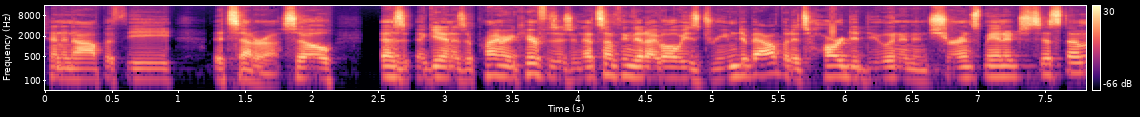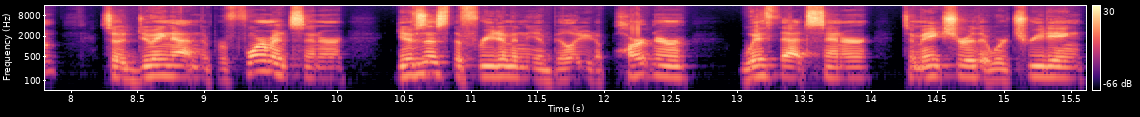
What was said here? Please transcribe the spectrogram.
tendinopathy, et cetera. So, as again, as a primary care physician, that's something that I've always dreamed about, but it's hard to do in an insurance managed system. So, doing that in the performance center gives us the freedom and the ability to partner with that center to make sure that we're treating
